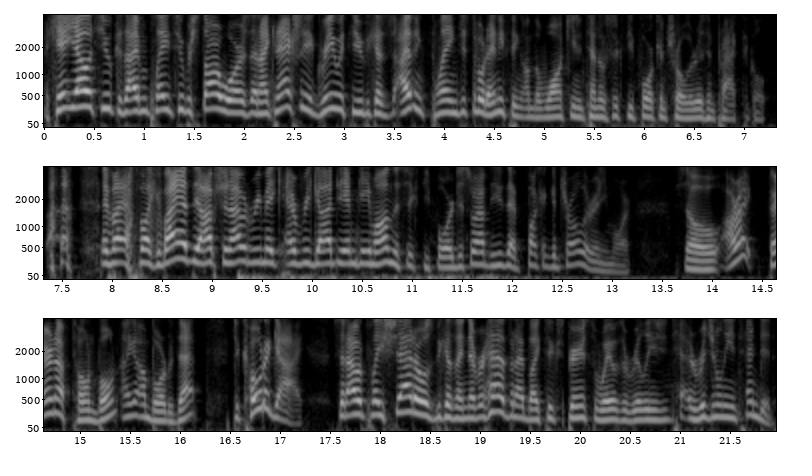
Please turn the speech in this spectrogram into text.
I can't yell at you because I haven't played Super Star Wars, and I can actually agree with you because I think playing just about anything on the wonky Nintendo 64 controller isn't practical. if I like, if I had the option, I would remake every goddamn game on the 64 just so I have to use that fucking controller anymore. So, all right, fair enough, Tone Bone. I got on board with that. Dakota Guy said I would play Shadows because I never have, and I'd like to experience the way it was originally intended.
